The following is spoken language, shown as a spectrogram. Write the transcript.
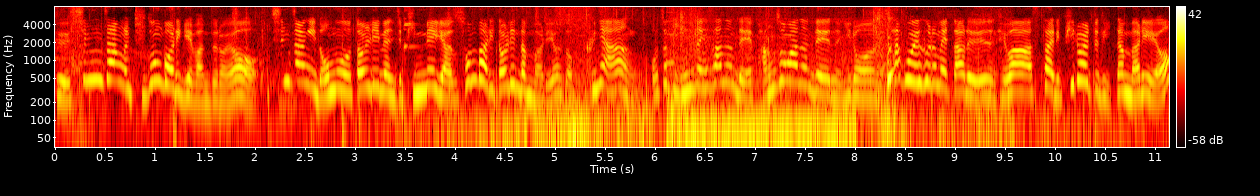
그 심장을 두근거리게 만들어요. 심장이 너무 떨리면 이제 빈맥이 와서 손발이 떨린단 말이에요. 그래서 그냥 어차피 인생 사는데 방송하는 데에는 이런 사고의 흐름에 따른 대화 스타일이 필요할 때도 있단 말이에요.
